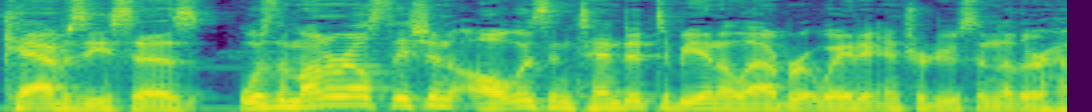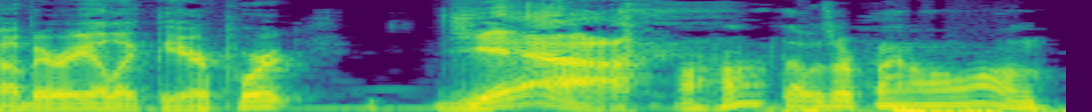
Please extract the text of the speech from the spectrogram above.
Cavsy says, Was the monorail station always intended to be an elaborate way to introduce another hub area like the airport? Yeah. Uh huh. That was our plan all along.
